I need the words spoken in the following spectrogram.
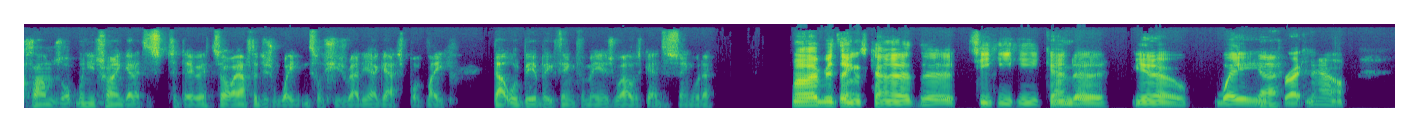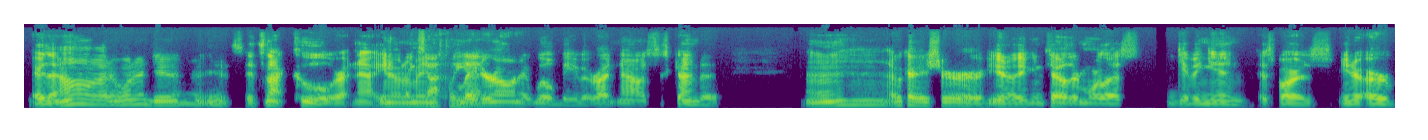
clams up when you try and get her to, to do it. So I have to just wait until she's ready, I guess. But like that would be a big thing for me as well as getting to sing with her. Well, everything's kind of the tee hee hee kind of, you know, way Yeah. right now. Everything, oh, I don't want to do it. It's it's not cool right now. You know what Exactly, I mean? yeah. Later on, it will be, but right now, it's just kind of, uh, okay, sure. You know, you can tell they're more or less giving in as far as you know, or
